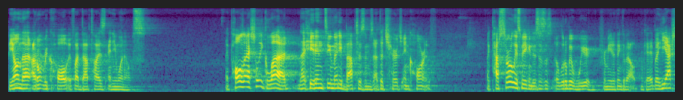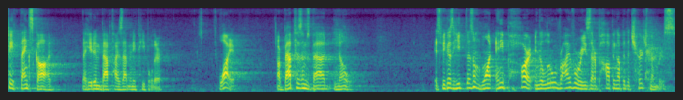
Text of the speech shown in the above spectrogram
Beyond that, I don't recall if I baptized anyone else. Like Paul's actually glad that he didn't do many baptisms at the church in Corinth. Like pastorally speaking, this is a little bit weird for me to think about, okay? But he actually thanks God that he didn't baptize that many people there. Why? Are baptisms bad? No. It's because he doesn't want any part in the little rivalries that are popping up in the church members.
